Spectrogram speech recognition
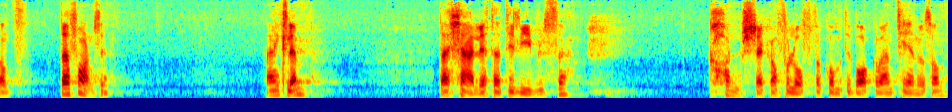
Sant? Det er faren sin. Det er en klem. Det er kjærlighet, det er tilgivelse. Kanskje jeg kan få lov til å komme tilbake og være en tjener hos han,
